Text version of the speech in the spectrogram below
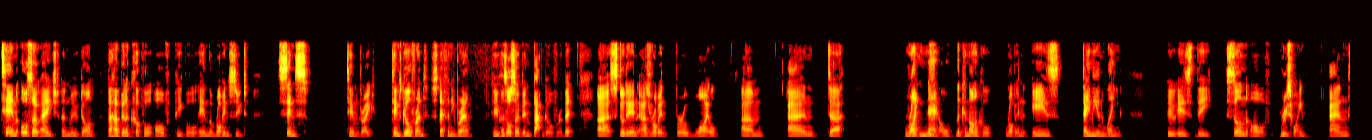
Tim also aged and moved on. There have been a couple of people in the Robin suit since Tim Drake. Tim's girlfriend, Stephanie Brown, who has also been Batgirl for a bit, uh, stood in as Robin for a while. Um, and uh, right now, the canonical Robin is Damian Wayne, who is the son of Bruce Wayne and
